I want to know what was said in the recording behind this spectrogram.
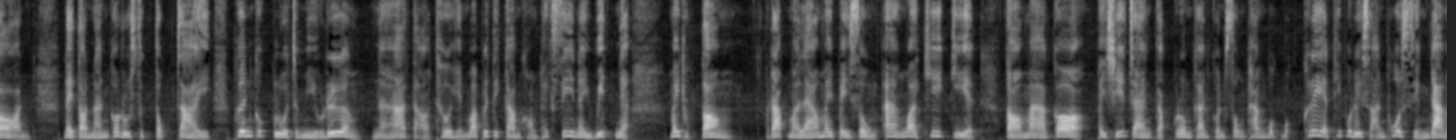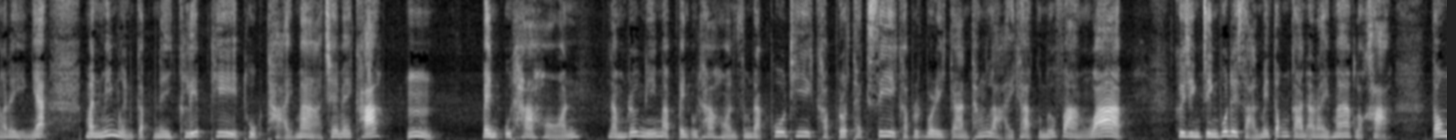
ก่อน ในตอนนั้นก็รู้สึกตกใจ เพื่อนก็กลัวจะมีเรื่องนะคะแต่เธอเห็นว่าพฤติกรรมของแท็กซี่ในวิทย์เนี่ยไม่ถูกต้อง รับมาแล้วไม่ไปส่งอ้างว่าขี้เกียจต่อมาก็ไปชี้แจงกับกรมการขนส่งทางบกบอกเครียดที่ผู้โดยสารพูดเสียงดังอะไรอย่างเงี้ย มันไม่เหมือนกับในคลิปที่ถูกถ่ายมาใช่ไหมคะ อืม เป็นอุทาหรณ์นำเรื่องนี้มาเป็นอุทาหรณ์สำหรับผู้ที่ขับรถแท็กซี่ ขับรถบริการทั้งหลายค่ะ คุณผู้ฟังว่า คือจริง ๆ ผู้โดยสารไม่ต้องการอะไรมากหรอกค่ะ ต้อง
